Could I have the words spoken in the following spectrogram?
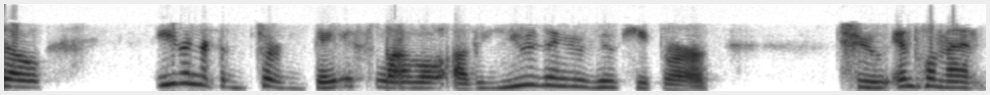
So even at the sort of base level of using Zookeeper to implement,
